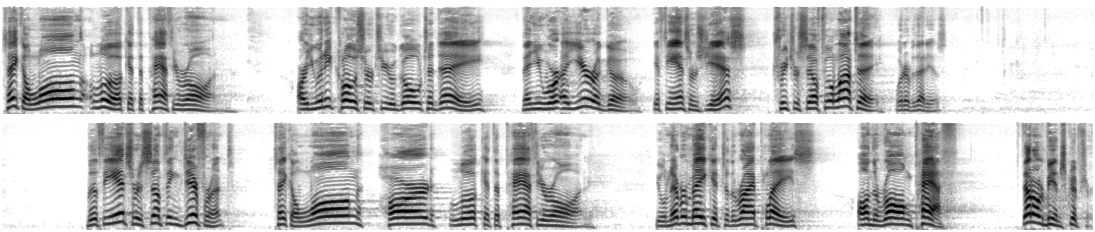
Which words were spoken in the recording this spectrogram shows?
Take a long look at the path you're on. Are you any closer to your goal today than you were a year ago? If the answer is yes, treat yourself to a latte, whatever that is. But if the answer is something different, take a long, hard look at the path you're on. You'll never make it to the right place on the wrong path. That ought to be in Scripture.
